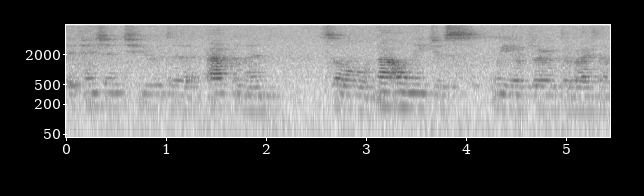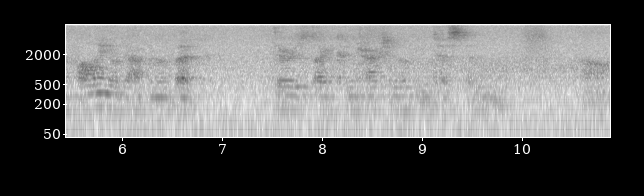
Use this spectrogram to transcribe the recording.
the attention to the abdomen, so not only just we observe the rise and falling of the abdomen, but there's like contraction of the intestine, um,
